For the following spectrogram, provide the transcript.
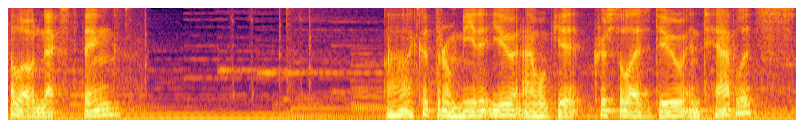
Hello, next thing. Uh, I could throw meat at you and I will get crystallized dew and tablets.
